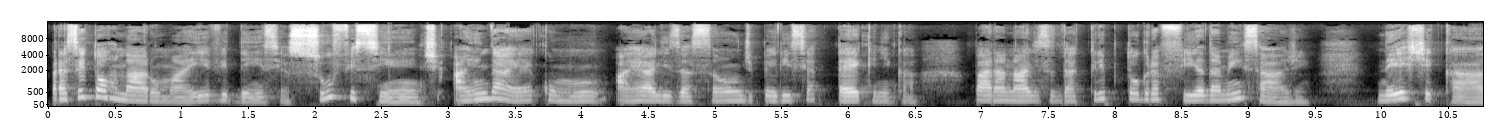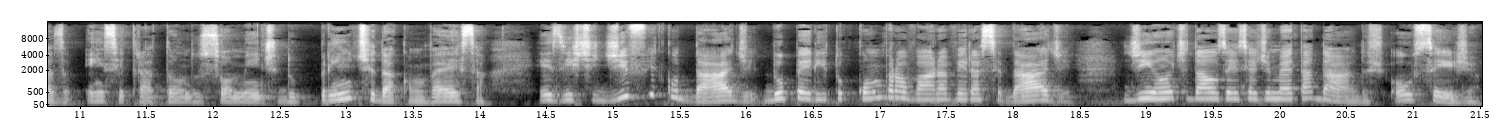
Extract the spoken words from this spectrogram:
Para se tornar uma evidência suficiente, ainda é comum a realização de perícia técnica para análise da criptografia da mensagem. Neste caso, em se tratando somente do print da conversa, existe dificuldade do perito comprovar a veracidade diante da ausência de metadados, ou seja,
